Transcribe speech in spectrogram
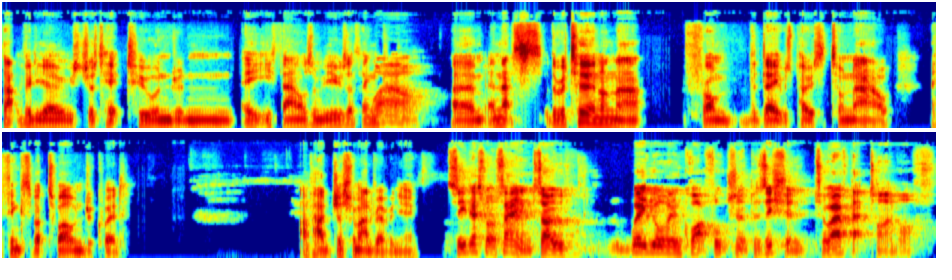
that video's just hit 280,000 views, I think. wow. Um, and that's the return on that from the day it was posted till now. I think it's about 1200 quid. I've had just from ad revenue. See, that's what I'm saying. So, where you're in quite a fortunate position to have that time off,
